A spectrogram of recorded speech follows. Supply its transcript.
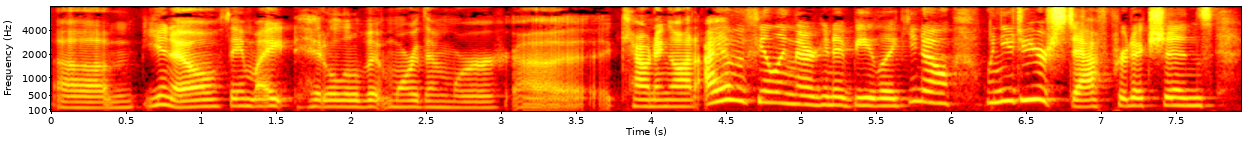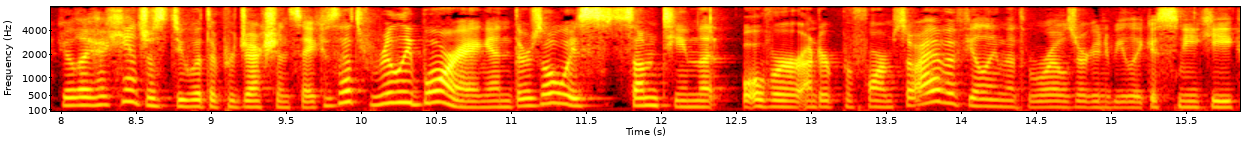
um, you know they might hit a little bit more than we're uh, counting on. I have a feeling they're going to be like you know when you do your staff predictions you're like i can't just do what the projections say because that's really boring and there's always some team that over or underperforms. So i have a feeling that the royals are going to be like a sneaky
